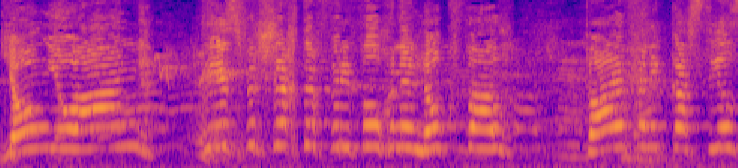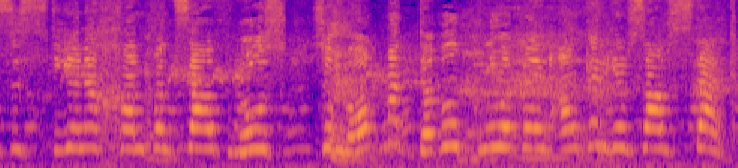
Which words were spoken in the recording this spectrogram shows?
Jong Johan, wees versigtig vir die volgende lokval. Baie van die kasteel se stene gaan van self los, so maak maar dubbelknope en anker jouself sterk.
